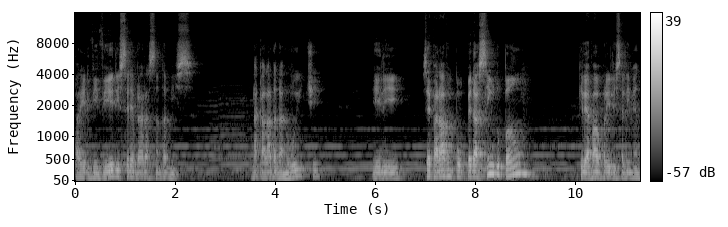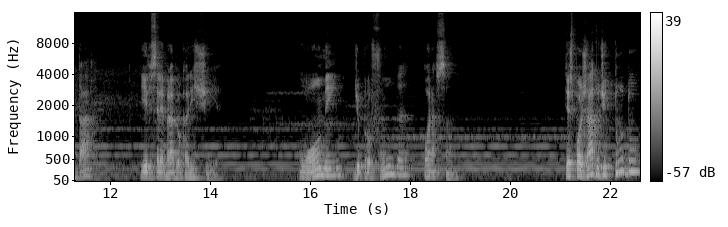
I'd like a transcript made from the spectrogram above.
para ele viver e celebrar a Santa Missa. Na calada da noite, ele separava um pedacinho do pão que levava para ele se alimentar e ele celebrava a Eucaristia. Um homem de profunda oração. Despojado de tudo,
